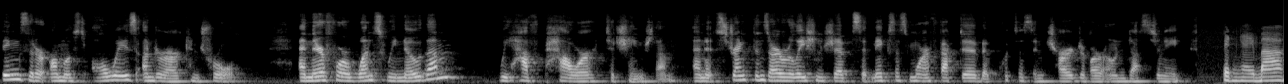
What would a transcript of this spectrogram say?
things that are almost always under our control. And therefore, once we know them, we have power to change them. And it strengthens our relationships, it makes us more effective, it puts us in charge of our own destiny. เป็นไงบ้าง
